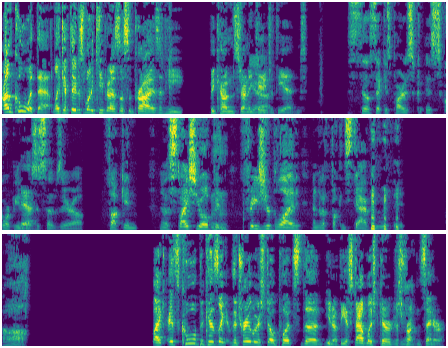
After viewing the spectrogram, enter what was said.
I'm cool with that. Like, if they just want to keep it as a surprise and he becomes Johnny Yeah. Cage at the end. Still sickest part is, is Scorpion Yeah. versus Sub Zero. Fucking, you know, slice you open, Mm-hmm. freeze your blood, and I'm gonna fucking stab you with it. Oh, like it's cool because like the trailer still puts the you know the established characters front and center.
